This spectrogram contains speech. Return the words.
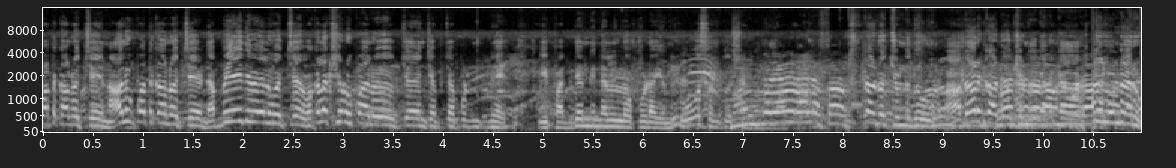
పథకాలు వచ్చాయి నాలుగు పథకాలు వచ్చాయి డెబ్బై ఐదు వేలు వచ్చాయి ఒక లక్ష రూపాయలు వచ్చాయని చెప్పి చెప్పుకుంటే ఈ పద్దెనిమిది నెలల్లో కూడా ఎంతో సంతోషం. కార్డు వచ్చి ఉండదు ఆధార్ కార్డు వచ్చి ఉండదు కనుక ఉన్నారు.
